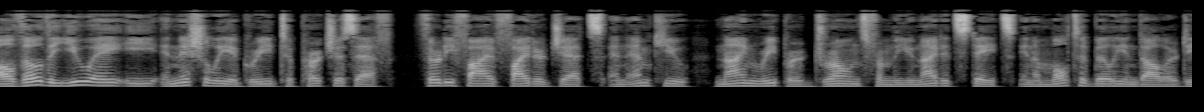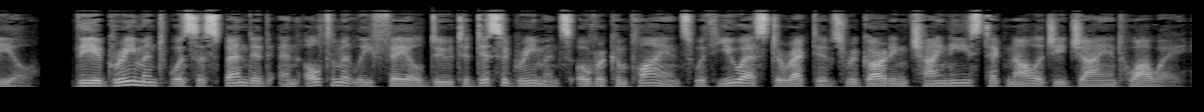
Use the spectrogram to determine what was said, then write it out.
Although the UAE initially agreed to purchase F-35 fighter jets and MQ-9 Reaper drones from the United States in a multi-billion dollar deal, the agreement was suspended and ultimately failed due to disagreements over compliance with U.S. directives regarding Chinese technology giant Huawei.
